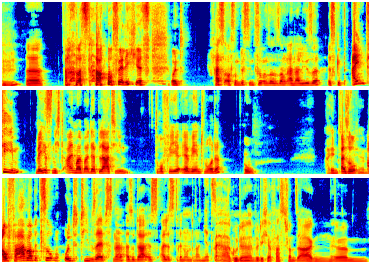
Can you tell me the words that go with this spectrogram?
Mhm. Äh, aber was da auffällig ist und fast auch so ein bisschen zu unserer Saisonanalyse, es gibt ein Team, welches nicht einmal bei der Platin-Trophäe erwähnt wurde. Oh. Ein Team, Also ja. auf Fahrer bezogen und Team selbst, ne? Also da ist alles drin und dran jetzt. Ja, gut, dann würde ich ja fast schon sagen, ähm,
